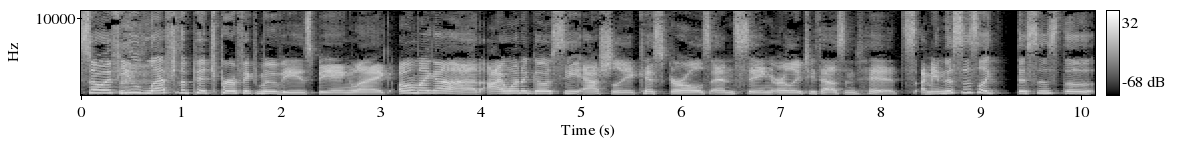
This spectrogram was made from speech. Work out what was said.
So if you left the Pitch Perfect movies being like, "Oh my god, I want to go see Ashley kiss girls and sing early 2000 hits." I mean, this is like this is the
